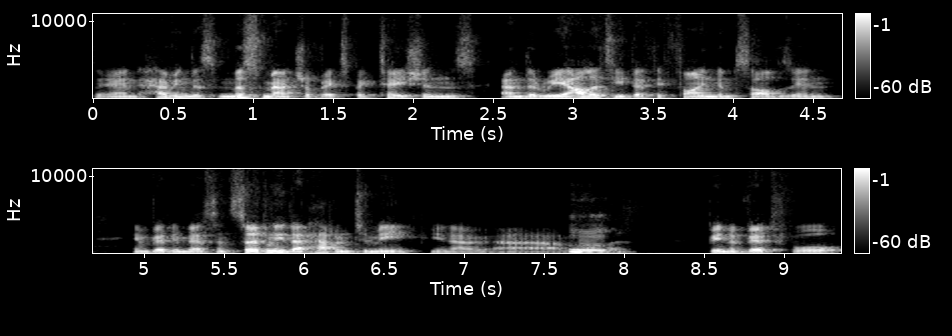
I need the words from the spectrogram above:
and having this mismatch of expectations and the reality that they find themselves in in veterinary medicine. Certainly, that happened to me. You know, um, mm. I've been a vet for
